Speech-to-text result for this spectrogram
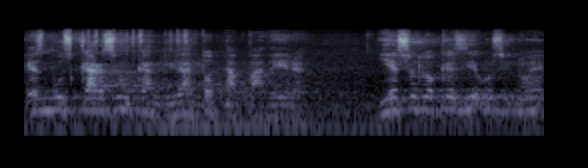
es buscarse un candidato tapadera. Y eso es lo que es Diego Sinoé,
